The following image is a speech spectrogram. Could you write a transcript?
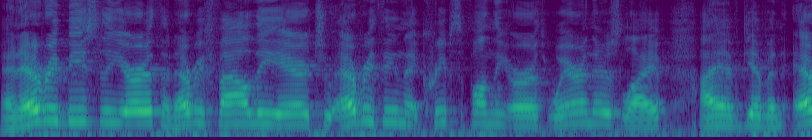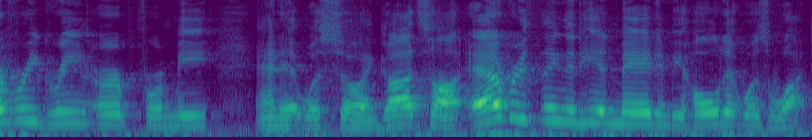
And every beast of the earth, and every fowl of the air, to everything that creeps upon the earth, wherein there's life, I have given every green herb for meat, And it was so. And God saw everything that he had made, and behold, it was what?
